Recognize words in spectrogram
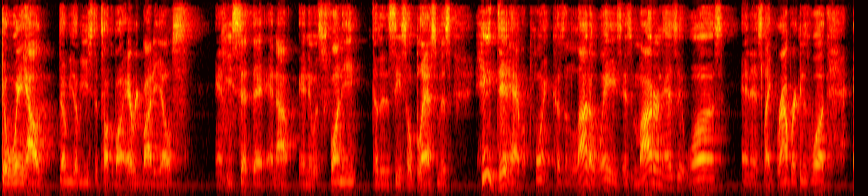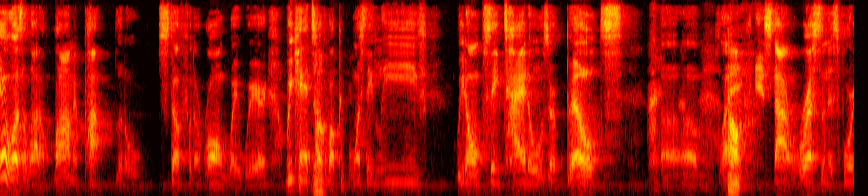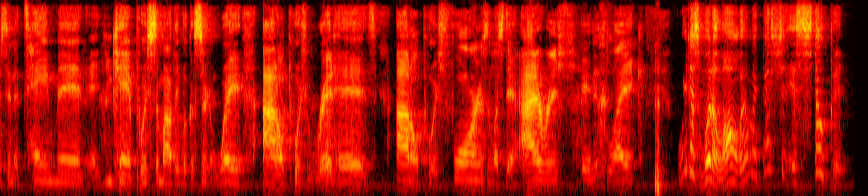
The way how WWE used to talk about everybody else, and he said that, and I and it was funny because it seemed so blasphemous. He did have a point because in a lot of ways, as modern as it was, and it's like groundbreaking as was, it was a lot of mom and pop little stuff for the wrong way where we can't talk about people once they leave we don't say titles or belts. Um, like oh. it's not wrestling, it's sports entertainment, and you can't push somebody if they look a certain way. I don't push redheads. I don't push foreigners unless they're Irish. And it's like we just went along with. It. I'm like that shit is stupid.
